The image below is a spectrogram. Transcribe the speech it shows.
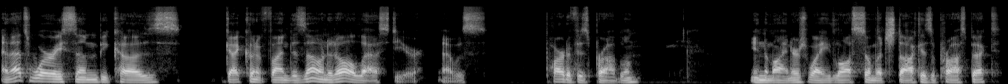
And that's worrisome because guy couldn't find the zone at all last year. That was part of his problem in the minors, why he lost so much stock as a prospect.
